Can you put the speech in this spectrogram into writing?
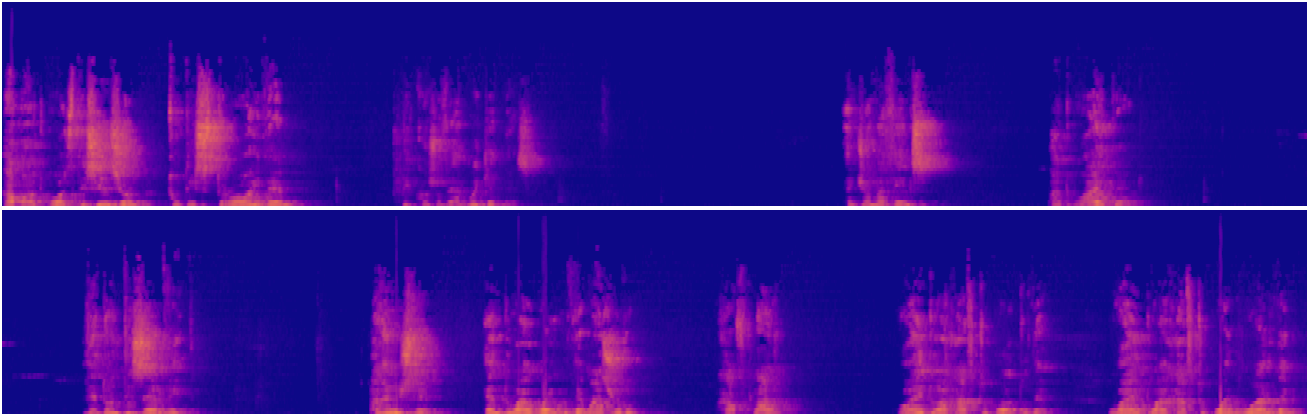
about God's decision to destroy them because of their wickedness. And Jonah thinks, but why God? They don't deserve it. Punish them and do away with them as you have planned. Why do I have to go to them? Why do I have to go and warn them,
